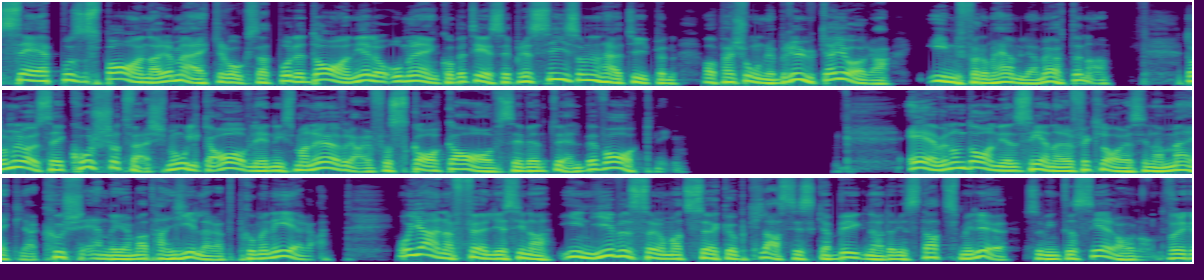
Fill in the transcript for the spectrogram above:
Säpos spanare märker också att både Daniel och Omerenko beter sig precis som den här typen av personer brukar göra inför de hemliga mötena. De rör sig kors och tvärs med olika avledningsmanövrar för att skaka av sig eventuell bevakning. Även om Daniel senare förklarar sina märkliga kursändringar med att han gillar att promenera och gärna följer sina ingivelser om att söka upp klassiska byggnader i stadsmiljö som intresserar honom. Det vore,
